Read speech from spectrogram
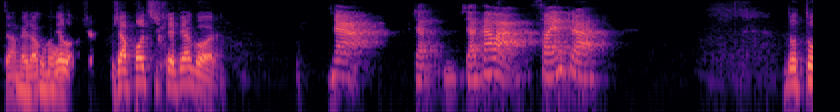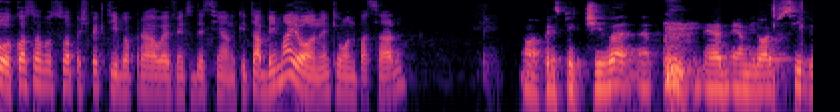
Então, é melhor correr logo. Já pode se inscrever agora. Já, já, já está lá, só entrar. Doutor, qual a sua perspectiva para o evento desse ano? Que está bem maior, né, que o ano passado. A perspectiva é, é, a melhor possível,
